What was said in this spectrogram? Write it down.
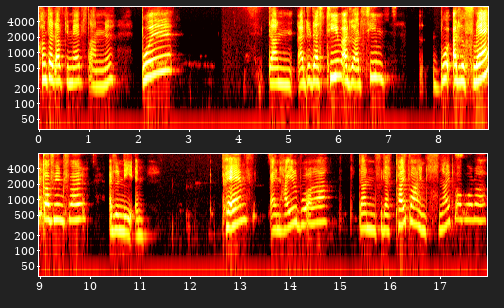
Kommt halt auf die Maps dran, ne? Bull. Dann, also das Team, also als Team, Bull, also Frank auf jeden Fall. Also nee, ähm, Pam, ein Heilballer. Dann vielleicht Piper, ein Sniperballer.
